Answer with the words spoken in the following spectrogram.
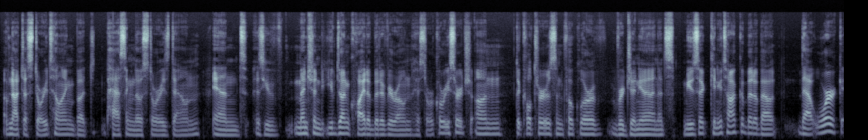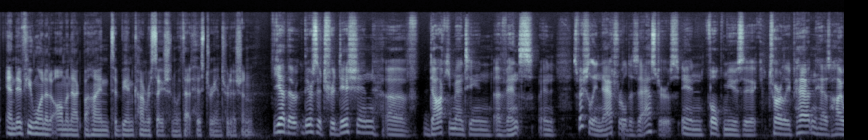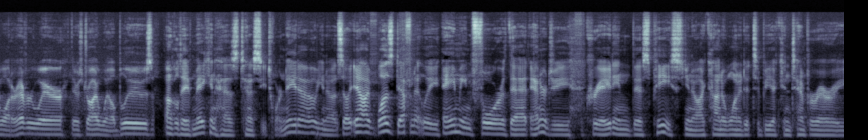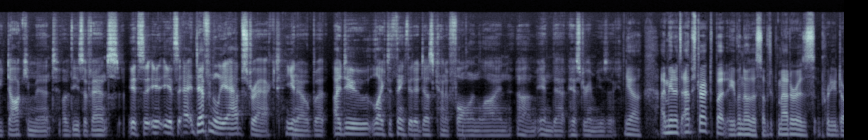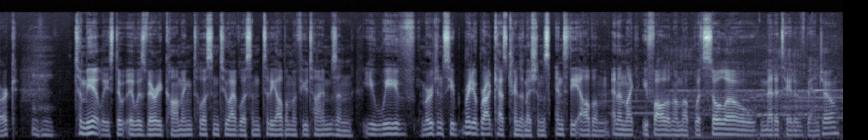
of not just storytelling but passing those stories down. And as you've mentioned, you've done quite a bit of your own historical research on the cultures and folklore of Virginia and its music. Can you talk a bit about that work and if you wanted Almanac Behind to be in conversation with that history and tradition? Yeah, the, there's a tradition of documenting events and especially natural disasters in folk music. Charlie Patton has High Water Everywhere. There's Dry Well Blues. Uncle Dave Macon has Tennessee Tornado. You know, so yeah, I was definitely aiming for that energy creating this piece. You know, I kind of wanted it to be a contemporary document of these events. It's it, it's definitely abstract, you know, but I do like to think that it does kind of fall in line um, in that history and music. Yeah. I mean, it's abstract, but even though the subject matter is pretty dark, mm-hmm. to me at least, it, it, was very calming to listen to. I've listened to the album a few times, and you weave emergency radio broadcast transmissions into the album, and then like you follow them up with solo meditative banjo.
